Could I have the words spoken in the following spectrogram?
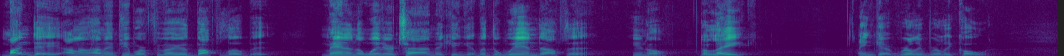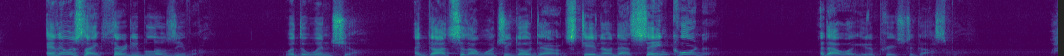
Monday, I don't know how many people are familiar with Buffalo, but man, in the wintertime, it can get with the wind off the, you know, the lake, can get really, really cold. And it was like 30 below zero with the wind chill. And God said, I want you to go down, stand on that same corner, and I want you to preach the gospel. Wow.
